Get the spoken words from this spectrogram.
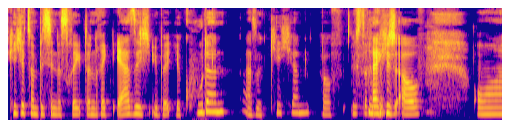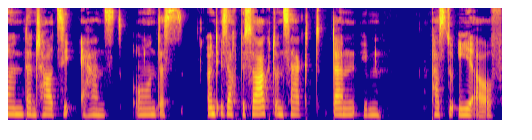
kichert so ein bisschen, das regt, dann regt er sich über ihr Kudern, also kichern auf Österreichisch auf. Und dann schaut sie ernst und das, und ist auch besorgt und sagt dann eben, passt du eh auf.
